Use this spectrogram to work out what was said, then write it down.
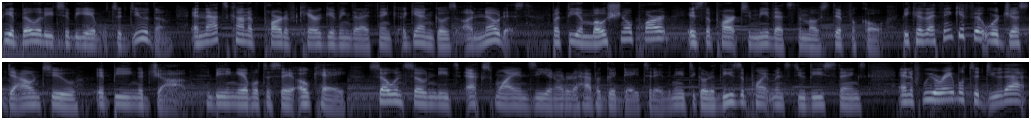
The ability to be able to do them. And that's kind of part of caregiving that I think, again, goes unnoticed. But the emotional part is the part to me that's the most difficult because I think if it were just down to it being a job and being able to say, okay, so and so needs X, Y, and Z in order to have a good day today, they need to go to these appointments, do these things. And if we were able to do that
